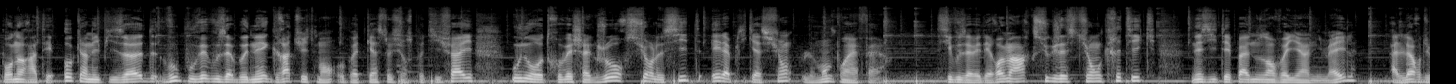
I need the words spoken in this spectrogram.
Pour ne rater aucun épisode, vous pouvez vous abonner gratuitement au podcast sur Spotify ou nous retrouver chaque jour sur le site et l'application lemonde.fr. Si vous avez des remarques, suggestions, critiques, n'hésitez pas à nous envoyer un email à l'heure du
